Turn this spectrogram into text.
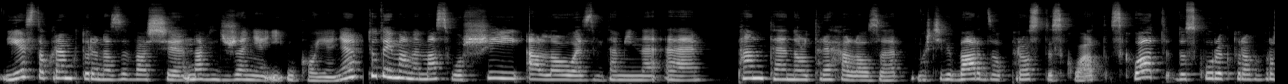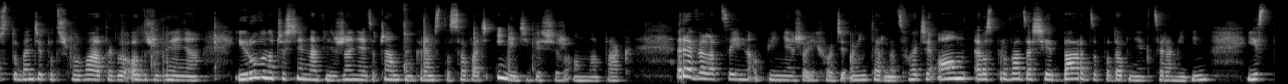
Jest to krem, który nazywa się nawilżenie i ukojenie. Tutaj mamy masło Shea, aloe z witaminę E, pantenol, trehalozę, właściwie bardzo prosty skład. Skład do skóry, która po prostu będzie potrzebowała tego odżywienia i równocześnie nawilżenia. I zaczęłam ten krem stosować i nie dziwię się, że on ma tak rewelacyjne opinie, jeżeli chodzi o internet. Słuchajcie, on rozprowadza się bardzo podobnie jak ceramidin. Jest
